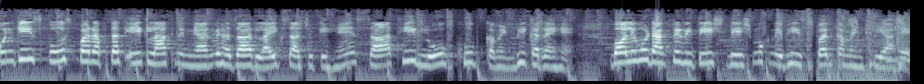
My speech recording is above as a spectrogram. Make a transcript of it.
उनके इस पोस्ट पर अब तक एक लाख निन्यानवे हज़ार लाइक्स आ चुके हैं। साथ ही लोग खूब कमेंट भी कर रहे हैं। बॉलीवुड एक्टर रितेश देशमुख ने भी इस पर कमेंट किया है।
